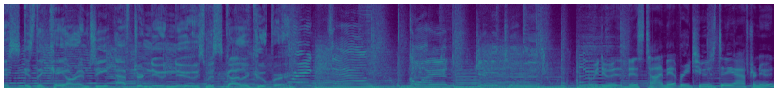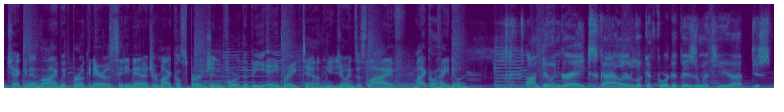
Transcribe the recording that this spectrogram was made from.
This is the KRMG Afternoon News with Skyler Cooper. We do it this time every Tuesday afternoon, checking in live with Broken Arrow City Manager Michael Spurgeon for the BA Breakdown. He joins us live. Michael, how you doing? I'm doing great, Skyler. Looking forward to visiting with you. I've just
